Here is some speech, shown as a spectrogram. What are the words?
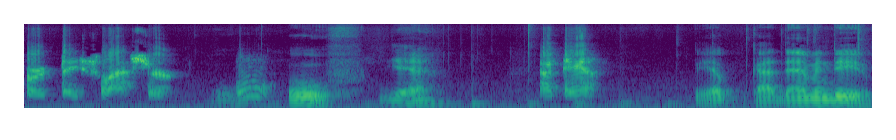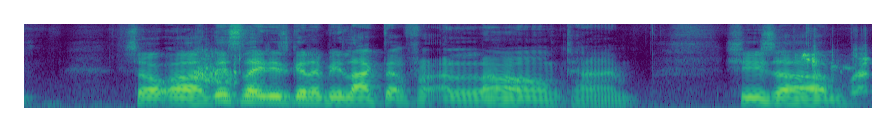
birthday slasher. Ooh, Oof. Yeah. God damn. Yep, goddamn indeed. So uh, this lady's gonna be locked up for a long time. She's um, Run the yard.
